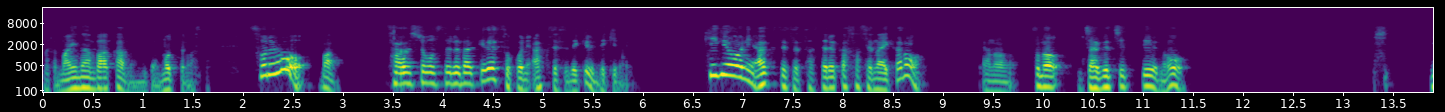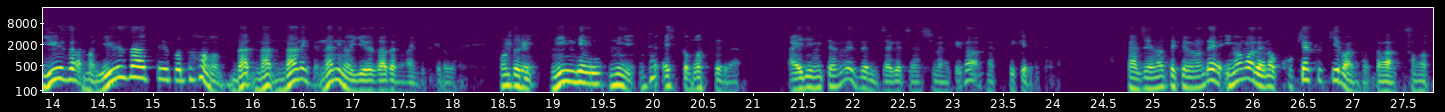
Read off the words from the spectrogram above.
なんかマイナンバーカードみたいなの持ってます。それを、まあ、参照するだけでそこにアクセスできる、できない。企業にアクセスさせるかさせないかのあの、その蛇口っていうのを、ユーザー、まあ、ユーザーっていうことも、な、な、何、何のユーザーでもないんですけど、本当に 人間になんか一個持ってる ID みたいなので全部蛇口の締め分けができるみたいな感じになってくるので、今までの顧客基盤とか、その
